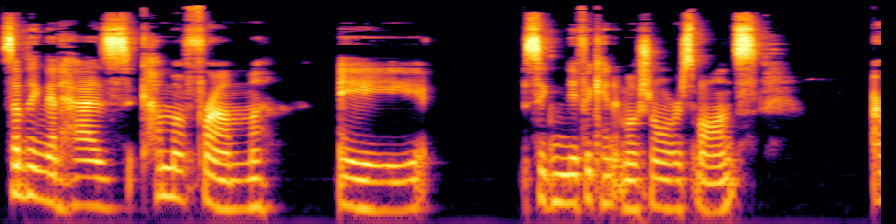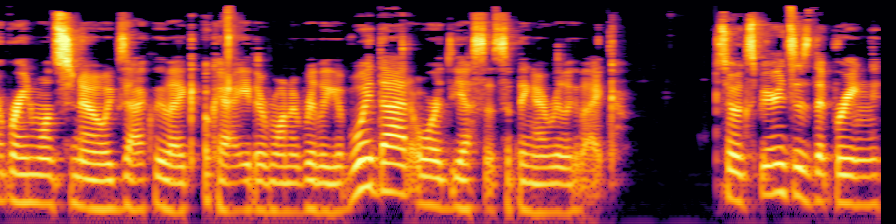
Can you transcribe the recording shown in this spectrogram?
something that has come from a significant emotional response our brain wants to know exactly like okay i either want to really avoid that or yes that's something i really like so experiences that bring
